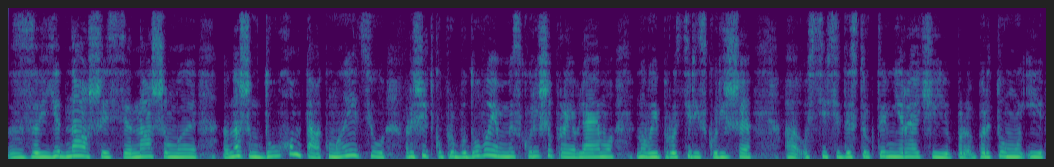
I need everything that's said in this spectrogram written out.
з'єднавшись нашими нашим духом, так ми цю решітку пробудовуємо. Ми скоріше проявляємо новий простір і скоріше е, ось ці всі деструктивні речі, при, тому і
